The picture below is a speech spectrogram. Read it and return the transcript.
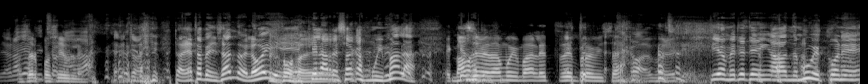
Todavía no ser dicho posible. nada. Todavía estoy pensando, Eloy, es Joder. que la resaca es muy mala. Es que se a- me da muy mal esto de improvisar. Joder, tío, métete en Abandon Movies, pone-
